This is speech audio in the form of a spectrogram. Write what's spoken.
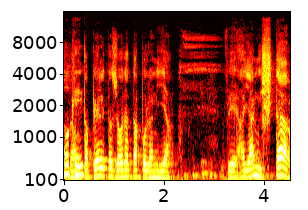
אוקיי. והמטפלת הזאת הייתה פולניה. והיה משטר,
